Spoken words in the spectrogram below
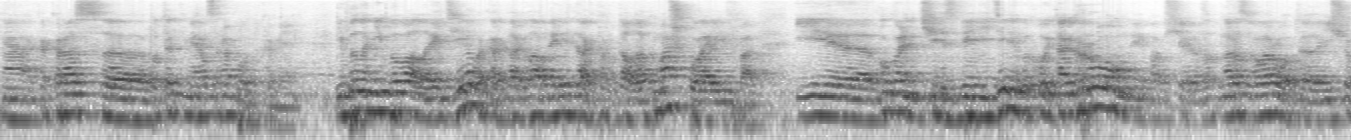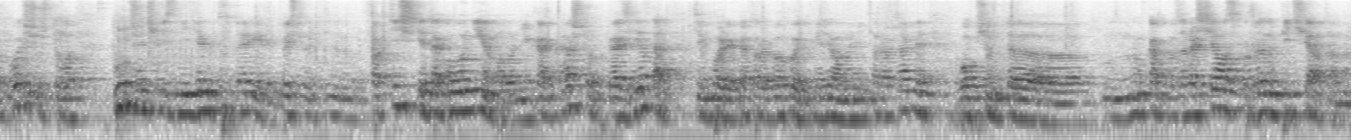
как раз вот этими разработками. И было небывалое дело, когда главный редактор дал отмашку АИФа, и э, буквально через две недели выходит огромный вообще на разворот э, еще больше, что вот тут же через неделю повторили. То есть э, фактически такого не было никогда, чтобы газета, тем более, которая выходит миллионами тиражами, в общем-то, ну, как возвращалась уже напечатанным,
